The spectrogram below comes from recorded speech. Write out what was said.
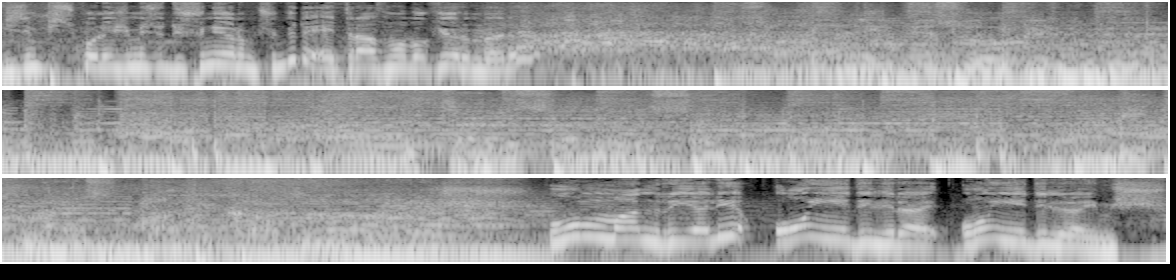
bizim psikolojimizi düşünüyorum çünkü de etrafıma bakıyorum böyle. Umman riyali 17 lira 17 liraymış.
